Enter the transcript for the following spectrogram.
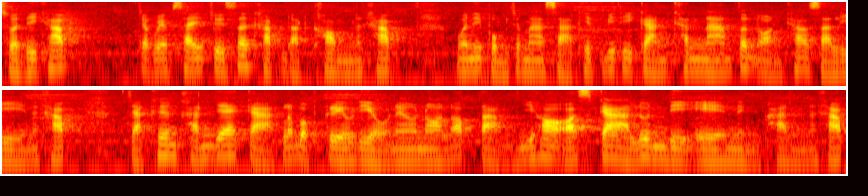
สวัสดีครับ จากเว็บไซต์ juicerclub.com นะครับ วันนี้ผมจะมาสาธิตวิธีการคั้นน้ำต้นอ่อนข้าวสาลีนะครับ จากเครื่องคั้นแยกกากระบบเกลียวเดี่ยวแนวนอนรอบต่ำยี่ห้อออสการ์รุ่น DA 1000 นะครับ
